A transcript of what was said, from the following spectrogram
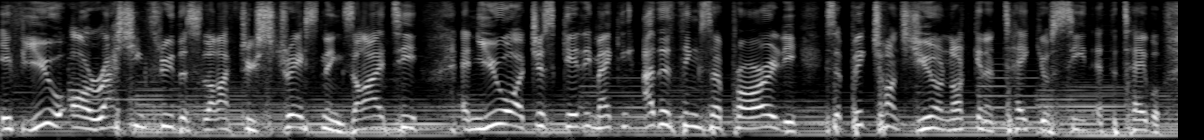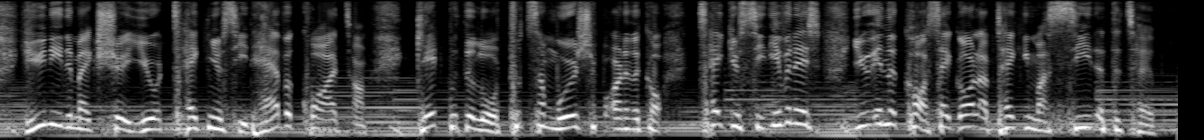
If you are rushing through this life through stress and anxiety and you are just getting making other things a priority it's a big chance you are not going to take your seat at the table. You need to make sure you're taking your seat. Have a quiet time. Get with the lord. Put some worship on in the car. Take your seat. Even as you're in the car say god i'm taking my seat at the table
